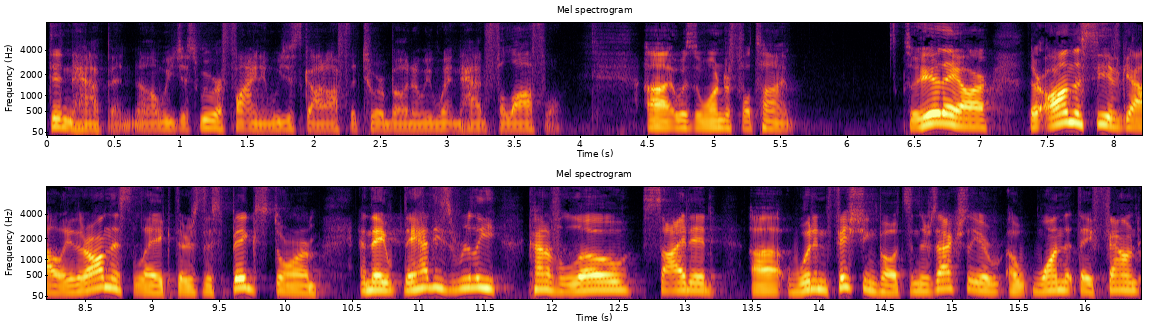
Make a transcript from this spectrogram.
Didn't happen. No, we just we were fine, and we just got off the tour boat and we went and had falafel. Uh, it was a wonderful time. So here they are. They're on the Sea of Galilee. They're on this lake. There's this big storm, and they they had these really kind of low-sided uh, wooden fishing boats. And there's actually a, a one that they found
